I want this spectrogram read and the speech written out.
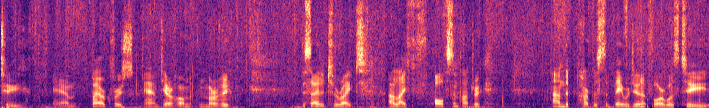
two um, biographers, um, and Muirchú, decided to write a life of St. Patrick. And the purpose that they were doing it for was to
